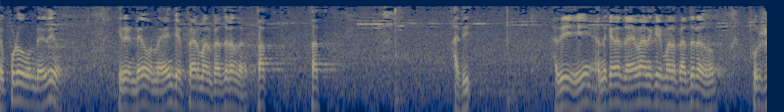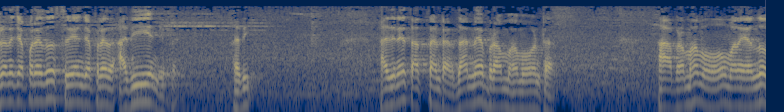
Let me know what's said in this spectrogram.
ఎప్పుడు ఉండేది ఈ రెండే ఉన్నాయని చెప్పారు మన పెద్దలందరూ. తత్ తత్. అది అది అందుకనే దైవానికి మన పెద్దలు పురుషుడని చెప్పలేదు స్త్రీ అని చెప్పలేదు అది అని చెప్పారు. అది. అదినే తత్ అంటారు దాన్నే బ్రహ్మము అంటారు. ఆ బ్రహ్మము మన ఎందు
